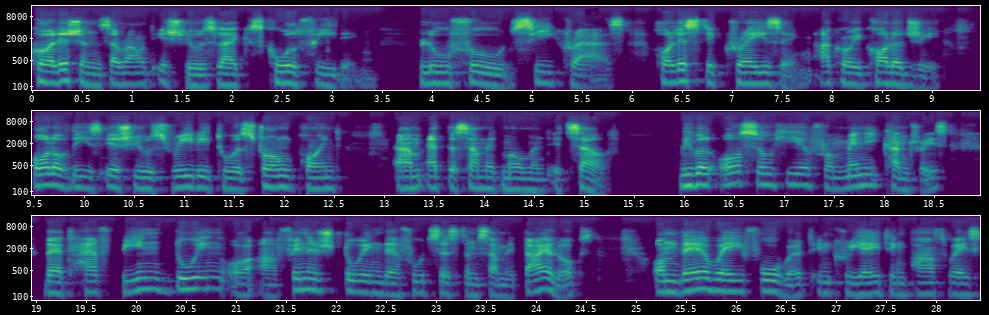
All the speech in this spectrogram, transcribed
coalitions around issues like school feeding, blue food, seagrass, holistic grazing, agroecology, all of these issues really to a strong point um, at the summit moment itself. We will also hear from many countries that have been doing or are finished doing their food system summit dialogues on their way forward in creating pathways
